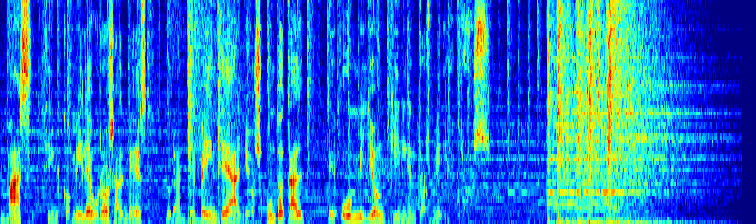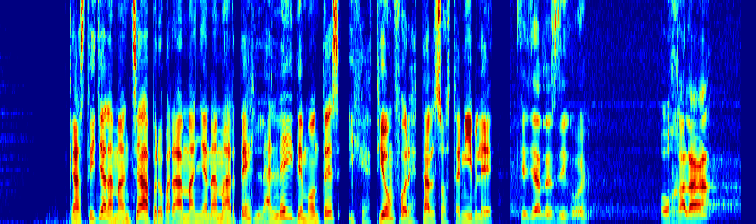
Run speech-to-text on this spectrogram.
más 5.000 euros al mes durante 20 años, un total de 1.500.000 euros. Castilla-La Mancha aprobará mañana martes la Ley de Montes y Gestión Forestal Sostenible. Que ya les digo, ¿eh? ojalá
